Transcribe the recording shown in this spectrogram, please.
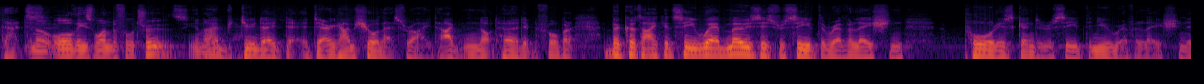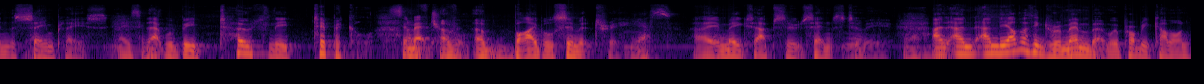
That's, you know, all these wonderful truths, you know. I do know, Derek, I'm sure that's right. I've not heard it before, but because I could see where Moses received the revelation, Paul is going to receive the new revelation in the same place. Amazing. That would be totally typical of- Symmetrical. Of, of Bible symmetry. Yes. Uh, it makes absolute sense to Yeah. me. Yeah. And, and, and the other thing to remember, we'll probably come on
